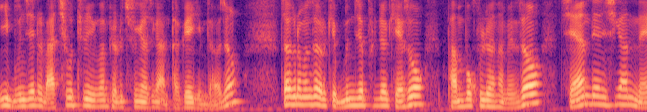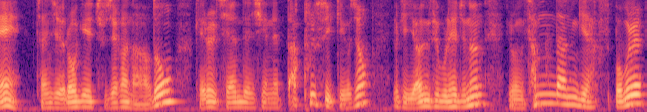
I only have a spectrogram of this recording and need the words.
이 문제를 마치고 틀리는 건 별로 중요하지가 않다. 그 얘기입니다. 그죠? 자 그러면서 이렇게 문제 풀이를 계속 반복 훈련하면서 제한된 시간 내에 자 이제 여러 개의 주제가 나와도 걔를 제한된 시간 내에 딱 풀 수 있게 그죠? 이렇게 연습을 해주는 이런 3단계 학습법을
